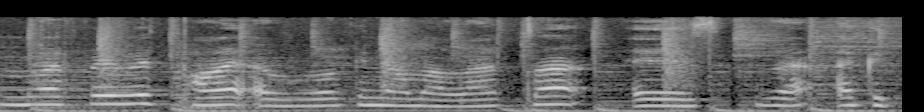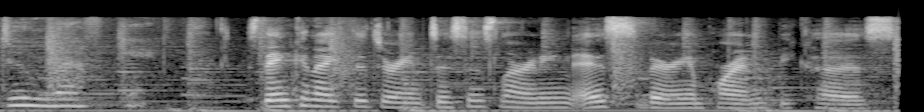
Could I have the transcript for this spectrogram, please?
My favorite part of working on my laptop is that I could do math games. Staying connected during distance learning is very important because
